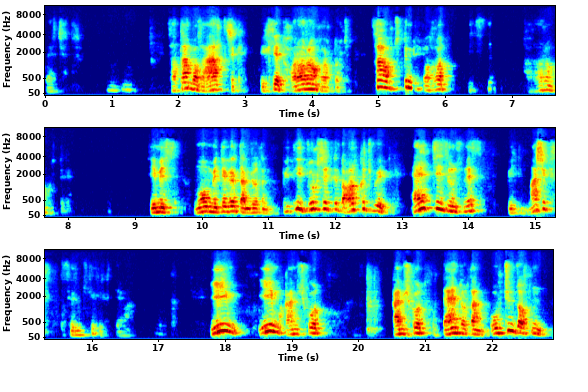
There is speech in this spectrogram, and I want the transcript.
барьж чадна. Сатан бол аалт шиг эхлээд хороороо хордуулж цаа өвчтөн бит болгоод эцэст нь хороороо хүрдэг. Тиймээс муу мэдээгээр дамжуулан бидний зүрх сэтгэлд орох гэж буй айцын сүнснээс бид маш их сэрэмжлэх хэрэгтэй ийм ийм гамшгууд гамшгууд дайн тулаан өвчин зовлон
